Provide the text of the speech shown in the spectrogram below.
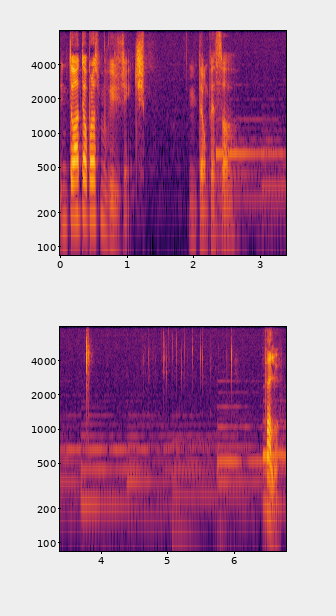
então até o próximo vídeo, gente. Então, pessoal. Falou.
